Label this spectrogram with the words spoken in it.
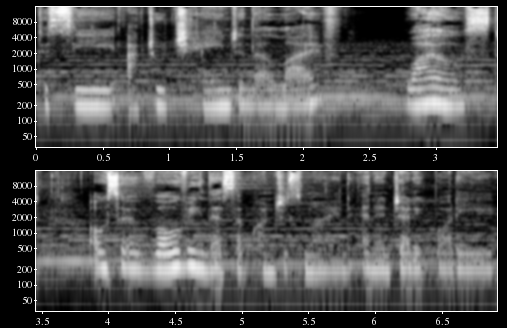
to see actual change in their life, whilst also evolving their subconscious mind, energetic body,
